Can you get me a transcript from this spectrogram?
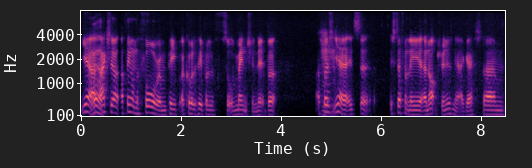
yeah, Yeah. actually, I, I think on the forum, people, a couple of people have sort of mentioned it, but I suppose, Mhm. yeah, it's uh, it's definitely an option, isn't it? I guess. Um,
